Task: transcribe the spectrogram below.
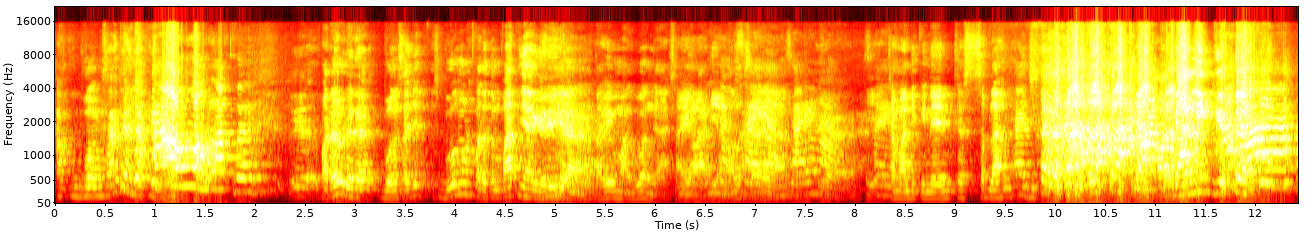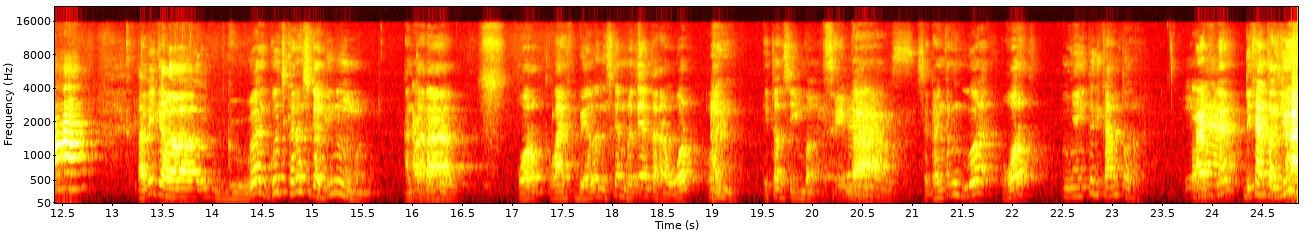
aku buang saja anaknya? Allah Akbar Iya, Padahal udah ada buang saja, buang lah pada tempatnya gitu. Iya. kan. Tapi emak gua nggak, sayang lah dia. Nggak, males sayang sayang. sayang Iya. Iya, sayang. cuma dipindahin ke sebelahnya aja. yang organik gitu. Tapi kalau gua, gua sekarang suka bingung antara work life balance kan berarti antara work life itu harus seimbang ya. Seimbang. Sedangkan gua worknya itu di kantor. Iya. Live-nya? Di kantor juga.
